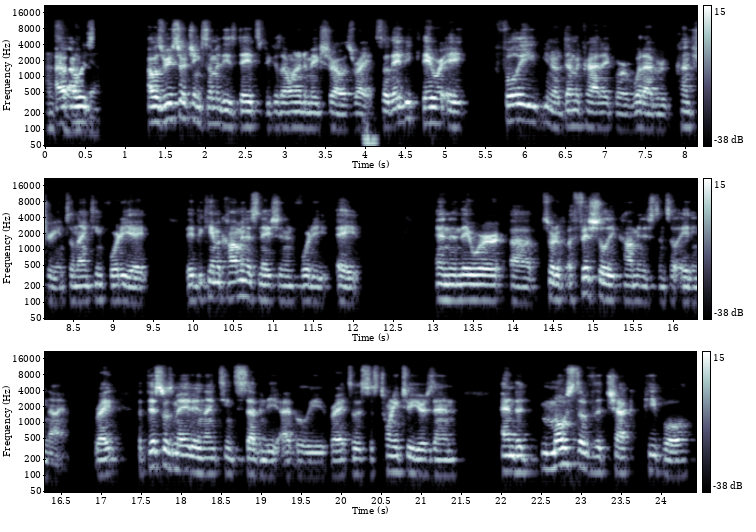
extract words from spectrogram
I, I was I was researching some of these dates because I wanted to make sure I was right. So they be, they were a fully, you know, democratic or whatever country until 1948. They became a communist nation in 48. And then they were uh, sort of officially communist until 89, right? But this was made in 1970, I believe, right? So this is 22 years in. And the, most of the Czech people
